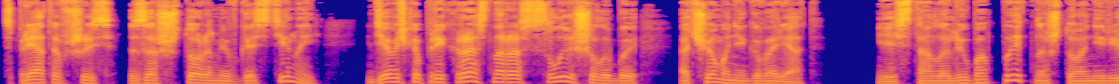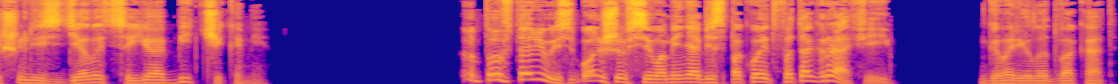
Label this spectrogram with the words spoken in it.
Спрятавшись за шторами в гостиной, девочка прекрасно расслышала бы, о чем они говорят. Ей стало любопытно, что они решили сделать с ее обидчиками. «Повторюсь, больше всего меня беспокоит фотографии», — говорил адвокат.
